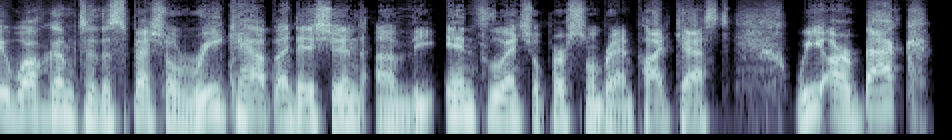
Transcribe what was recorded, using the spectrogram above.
Hey, welcome to the special recap edition of the Influential Personal Brand Podcast. We are back,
